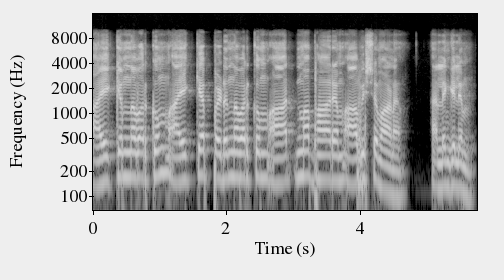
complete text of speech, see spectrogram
അയക്കുന്നവർക്കും അയക്കപ്പെടുന്നവർക്കും ആത്മഭാരം ആവശ്യമാണ്. അല്ലെങ്കിലും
